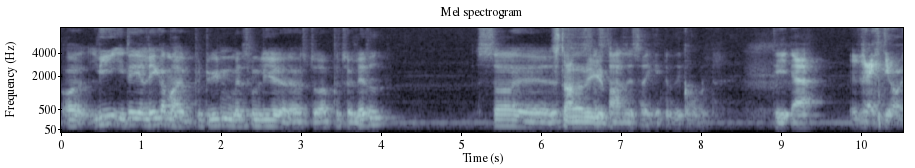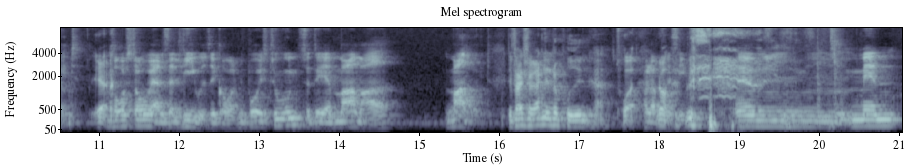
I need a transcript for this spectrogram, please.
og lige i det, jeg ligger mig på dynen, mens hun lige er stået op på toilettet, så, øh, Starter det så igen. starter det så igen ude i gården. Det er rigtig højt. Ja. Vores stoveværelse er lige ude i gården. Vi bor i stuen, så det er meget, meget, meget højt. Det er faktisk ret let at bryde ind her, tror jeg. Hold op Nå. med at sige øhm, men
